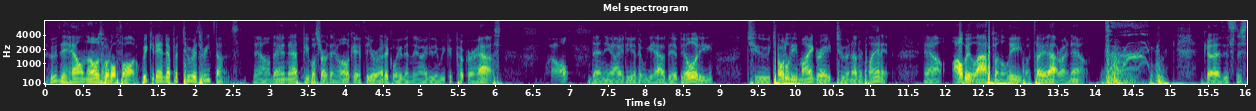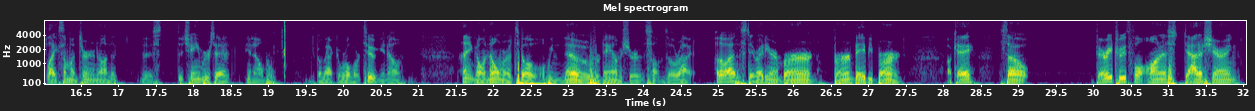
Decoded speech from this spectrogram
Who the hell knows what'll fall? We could end up with two or three tons. Now, then that people start thinking, okay, theoretically, then the idea that we could cook our ass. Well, then the idea that we have the ability to totally migrate to another planet. Now, I'll be the last one to leave. I'll tell you that right now, because it's just like someone turning on the, the the chambers at you know, go back to World War II. You know, I ain't going nowhere until we know for damn sure that something's all right. Otherwise, stay right here and burn, burn, baby, burn. Okay, so very truthful, honest data sharing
